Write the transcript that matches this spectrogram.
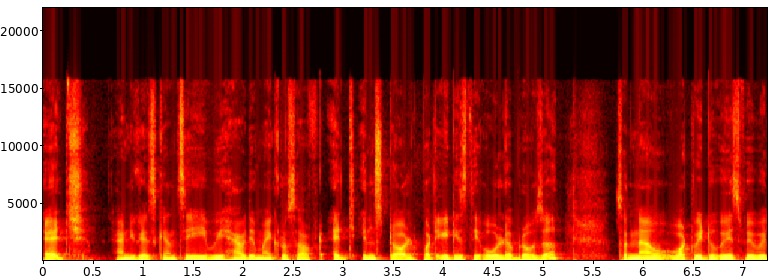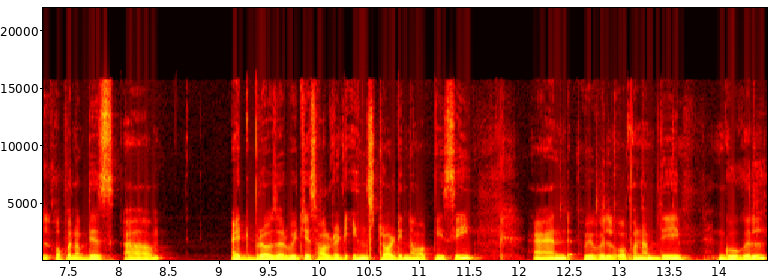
Edge and you guys can see we have the Microsoft Edge installed but it is the older browser. So now what we do is we will open up this um, Edge browser which is already installed in our PC and we will open up the Google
